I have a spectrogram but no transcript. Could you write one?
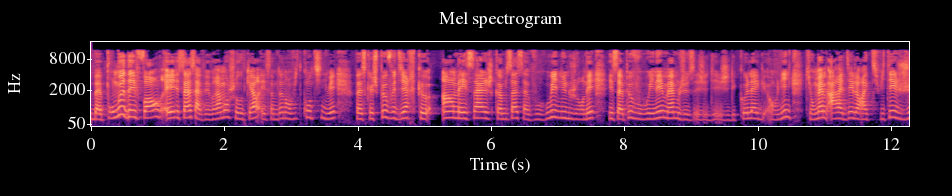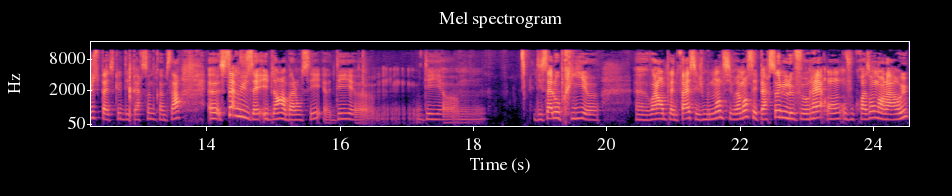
bah, pour me défendre et ça ça fait vraiment chaud au cœur et ça me donne envie de continuer parce que je peux vous dire que un message comme ça, ça vous ruine une journée et ça peut vous ruiner même, j'ai des, collègues en ligne qui ont même arrêté leur activité juste parce que des personnes comme ça euh, s'amusaient eh bien à balancer euh, des, euh, des, des saloperies voilà en pleine face et je me demande si vraiment ces personnes le feraient en vous croisant dans la rue.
